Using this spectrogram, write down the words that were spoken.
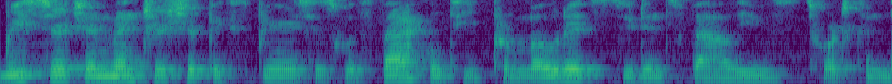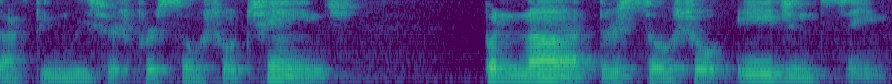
Research and mentorship experiences with faculty promoted students' values towards conducting research for social change, but not their social agency.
